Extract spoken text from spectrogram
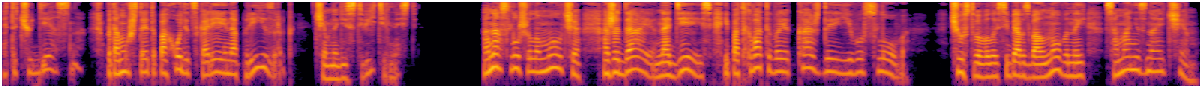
это чудесно, потому что это походит скорее на призрак, чем на действительность. Она слушала молча, ожидая, надеясь и подхватывая каждое его слово. Чувствовала себя взволнованной, сама не зная чем.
